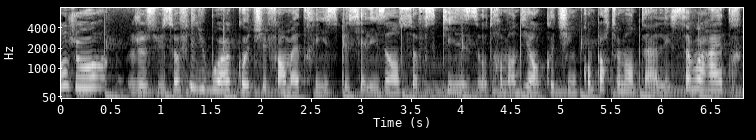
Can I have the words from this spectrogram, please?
Bonjour, je suis Sophie Dubois, coach et formatrice spécialisée en soft skills, autrement dit en coaching comportemental et savoir-être.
